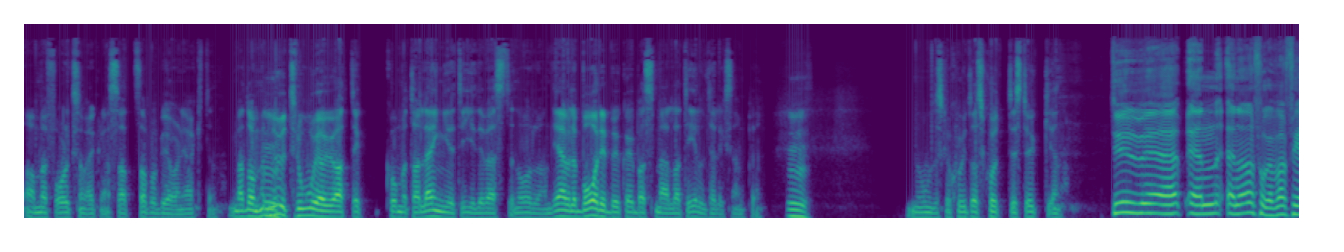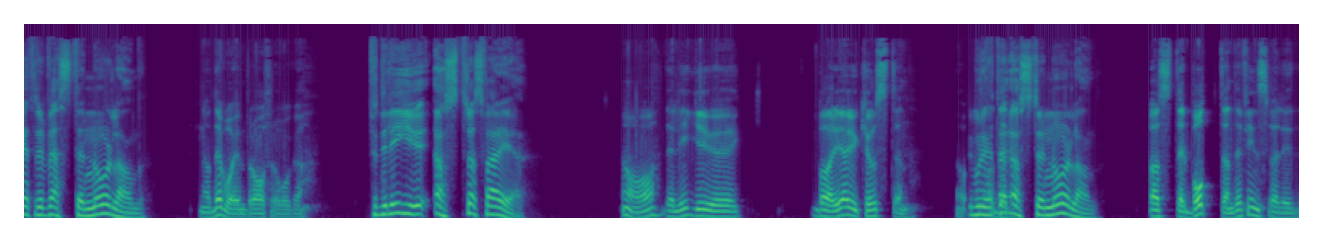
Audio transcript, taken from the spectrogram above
ja, med folk som verkligen satsar på björnjakten. Men de, Mm. nu tror jag ju att det kommer ta längre tid i Västernorrland. Gävleborg brukar ju bara smälla till till exempel. Mm. Nu Om det ska skjutas 70 stycken. Du, eh, en, en annan fråga. Varför heter det Västernorrland? Ja, det var ju en bra fråga. För det ligger ju i östra Sverige. Ja, det ligger ju, börjar ju kusten. Det borde heta det- Östernorrland. Österbotten, det finns väl i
